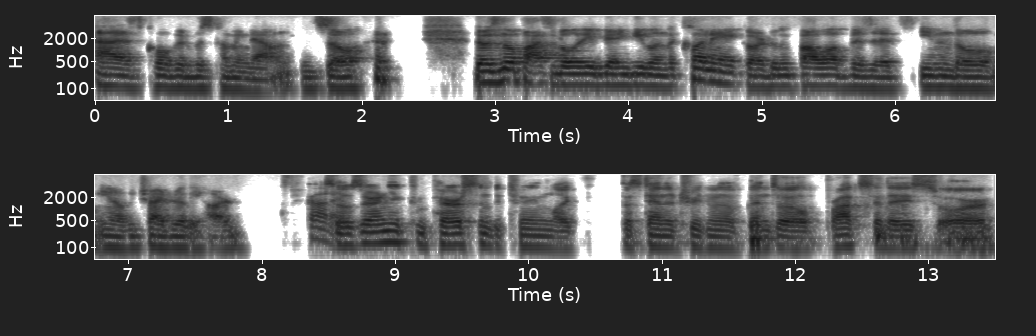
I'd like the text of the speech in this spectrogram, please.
as COVID was coming down, and so there was no possibility of getting people in the clinic or doing follow up visits, even though you know we tried really hard. Got so, it. is there any comparison between like the standard treatment of benzoyl peroxidase or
